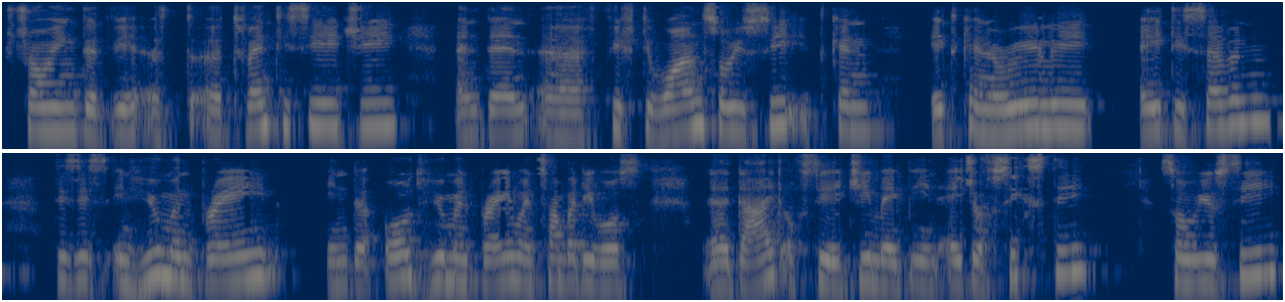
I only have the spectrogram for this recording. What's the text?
showing that we have uh, 20 CAG and then uh, 51. So you see, it can it can really 87. This is in human brain in the old human brain when somebody was uh, died of CAG, maybe in age of 60. So you see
